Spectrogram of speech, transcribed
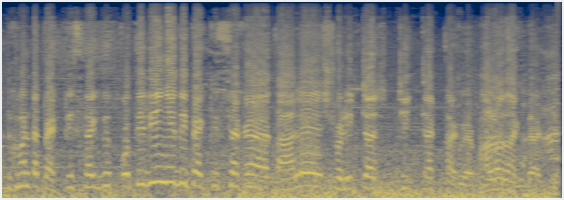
আধ ঘণ্টা প্র্যাকটিস রাখবি। প্রতিদিন যদি প্র্যাকটিস রাখা হয়, তাহলে শরীরটা ঠিকঠাক থাকবে ভালো থাকবে আর কি।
